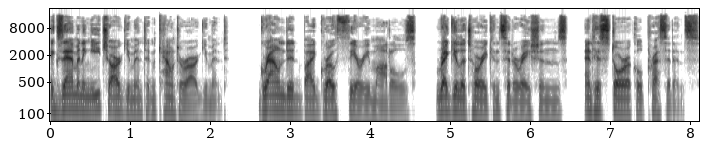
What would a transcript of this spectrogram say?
examining each argument and counterargument, grounded by growth theory models, regulatory considerations, and historical precedents.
